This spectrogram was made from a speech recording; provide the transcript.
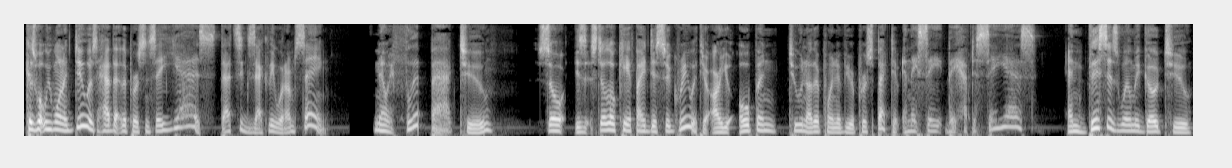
Because what we want to do is have that other person say, Yes, that's exactly what I'm saying. Now we flip back to so is it still okay if I disagree with you? Are you open to another point of view or perspective? And they say they have to say yes. And this is when we go to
